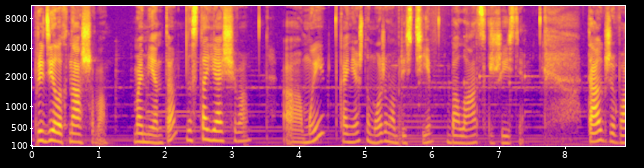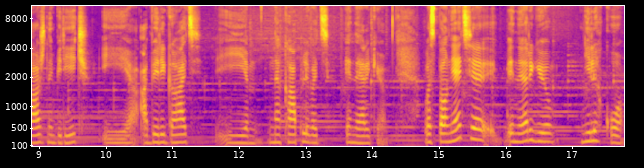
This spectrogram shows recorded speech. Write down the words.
в пределах нашего момента настоящего а, мы, конечно, можем обрести баланс в жизни. Также важно беречь и оберегать и накапливать энергию. Восполнять энергию нелегко.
